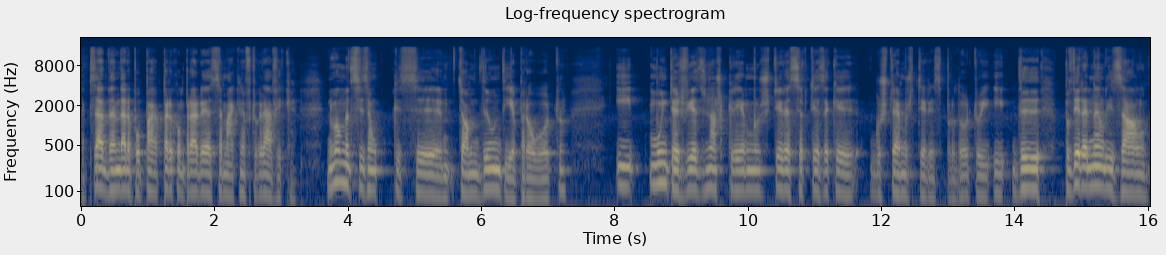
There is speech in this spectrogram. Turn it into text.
apesar de andar a poupar para comprar essa máquina fotográfica, não é uma decisão que se tome de um dia para o outro e muitas vezes nós queremos ter a certeza que gostamos de ter esse produto e, e de poder analisá-lo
